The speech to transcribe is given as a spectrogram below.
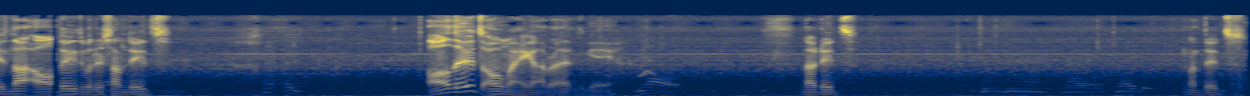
It's not all dudes, but there's some dudes. All dudes? Oh my god, bro, that's gay. No. No dudes. No. No, dude. No dudes.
